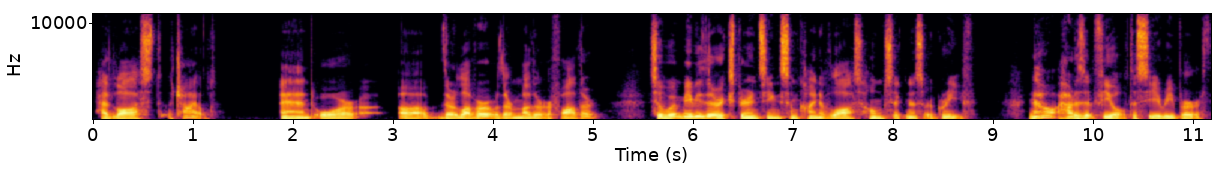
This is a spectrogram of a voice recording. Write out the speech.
had lost a child and or uh, their lover or their mother or father? So maybe they're experiencing some kind of loss, homesickness, or grief. Now, how does it feel to see rebirth?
